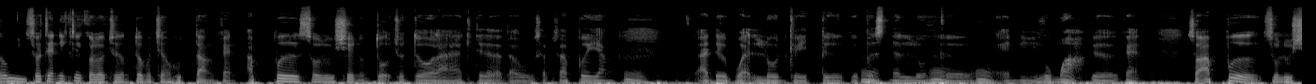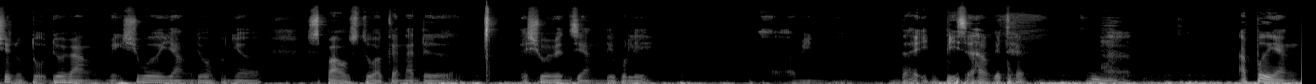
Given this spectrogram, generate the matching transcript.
So So technically kalau contoh macam hutang kan Apa solution untuk contoh lah eh, Kita tak tahu siapa-siapa yang hmm. ada buat loan kereta ke Hmm. personal loan Hmm. ke Hmm. any rumah ke kan so apa solution untuk diorang make sure yang diorang punya spouse tu akan ada assurance yang dia boleh uh, I mean die in peace lah kata Hmm. uh, apa yang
